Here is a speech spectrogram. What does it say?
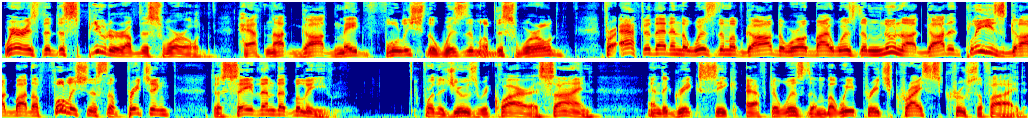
Where is the disputer of this world? Hath not God made foolish the wisdom of this world? For after that in the wisdom of God, the world by wisdom knew not God, it pleased God by the foolishness of preaching to save them that believe. For the Jews require a sign, and the Greeks seek after wisdom, but we preach Christ crucified.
